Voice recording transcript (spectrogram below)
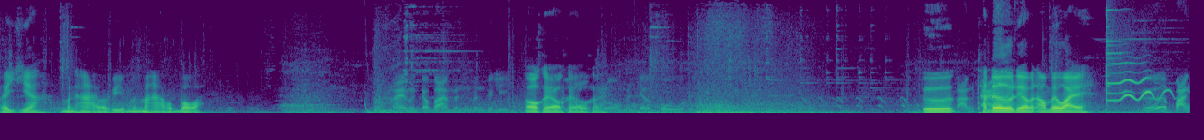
เอ้ยเฮียมันหายวะพี่มันมาหาผมเปล่าวะ ไม่มันกลับบ้านมันมันไปรีโอเคโอเคโอเคโลมันเจอกูคือทันเดอร์ตัวเดียวมันเอาไม่ไหวเออปัง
